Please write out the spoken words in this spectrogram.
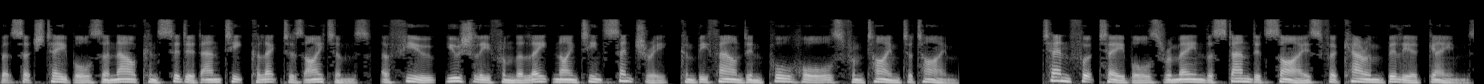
but such tables are now considered antique collector's items. A few, usually from the late 19th century, can be found in pool halls from time to time. 10-foot tables remain the standard size for carom billiard games.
